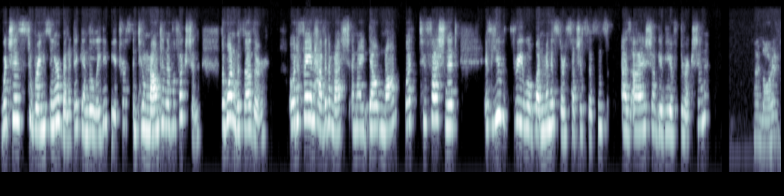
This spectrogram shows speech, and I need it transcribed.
which is to bring Signor Benedick and the Lady Beatrice into a mountain of affection, the one with the other. Oh, I would fain have it a match, and I doubt not but to fashion it, if you three will but minister such assistance as I shall give you of direction. My lord,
